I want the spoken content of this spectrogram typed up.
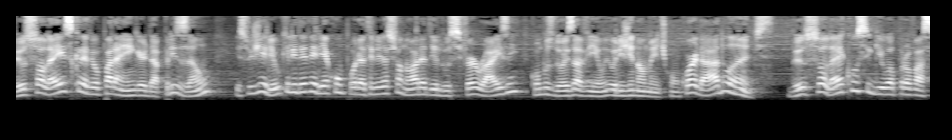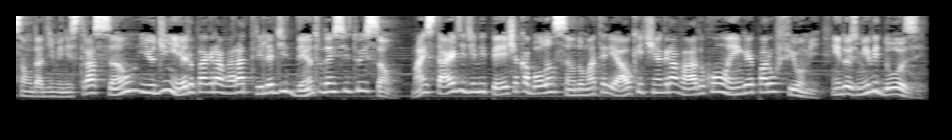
Bill Soleil escreveu para Anger da prisão e sugeriu que ele deveria compor a trilha sonora de Lucifer Rising, como os dois haviam originalmente concordado antes. Bill Soleil conseguiu a aprovação da administração e o dinheiro para gravar a trilha de dentro da instituição. Mais tarde, Jimmy Page acabou lançando o material que tinha gravado com Anger para o filme, em 2012,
